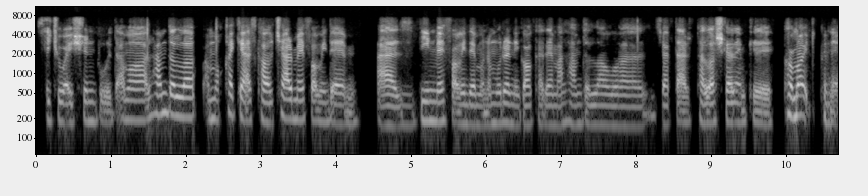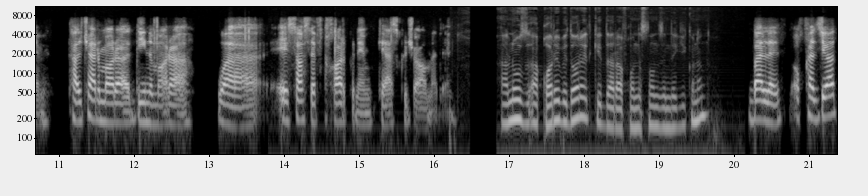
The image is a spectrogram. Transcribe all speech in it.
سیچویشن بود. اما الحمدلله موقع که از culture میفهمیدیم از دین میفهمیدیم و نمور نگاه کردیم الحمدلله و زیادتر تلاش کردیم که پروموت کنیم کلچر ما را دین ما را و احساس افتخار کنیم که از کجا آمدیم هنوز اقارب دارید که در افغانستان زندگی کنند؟ بله زیاد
